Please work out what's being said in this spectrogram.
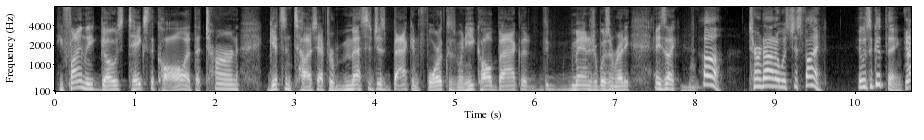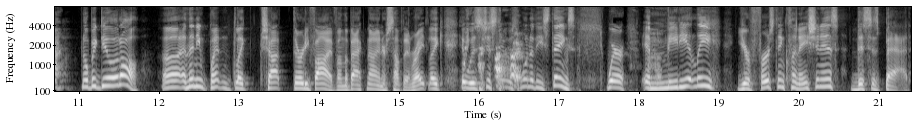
He finally goes, takes the call at the turn, gets in touch after messages back and forth because when he called back, the, the, manager wasn't ready. And he's like, oh, turned out it was just fine. It was a good thing. Yeah. No big deal at all. Uh, and then he went and like shot 35 on the back nine or something, right? Like it was just, it was one of these things where immediately your first inclination is this is bad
